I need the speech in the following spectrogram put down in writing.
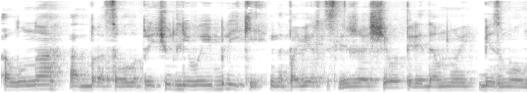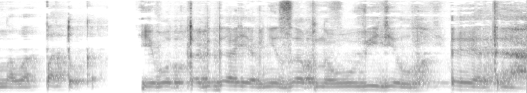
а луна отбрасывала причудливые блики на поверхность лежащего передо мной безмолвного потока. И вот тогда я внезапно увидел это.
